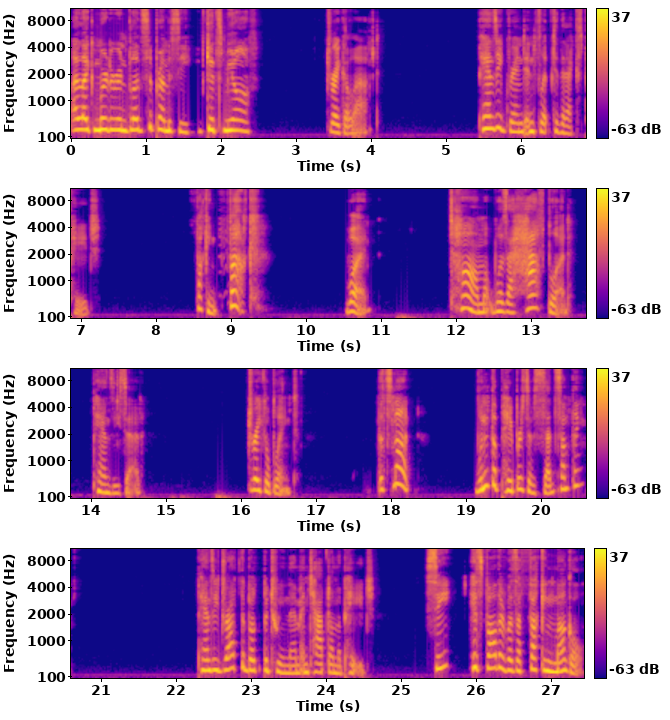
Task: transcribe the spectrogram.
I like murder and blood supremacy. It gets me off. Draco laughed. Pansy grinned and flipped to the next page. Fucking fuck! What? Tom was a half blood, Pansy said. Draco blinked. That's not. Wouldn't the papers have said something? Pansy dropped the book between them and tapped on the page. See? His father was a fucking muggle.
